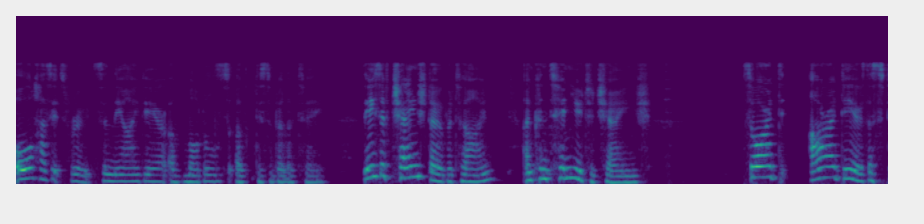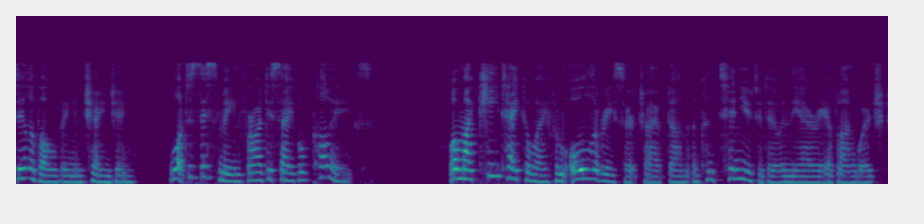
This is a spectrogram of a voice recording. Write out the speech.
all has its roots in the idea of models of disability. These have changed over time and continue to change. So our, our ideas are still evolving and changing. What does this mean for our disabled colleagues? Well, my key takeaway from all the research I have done and continue to do in the area of language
